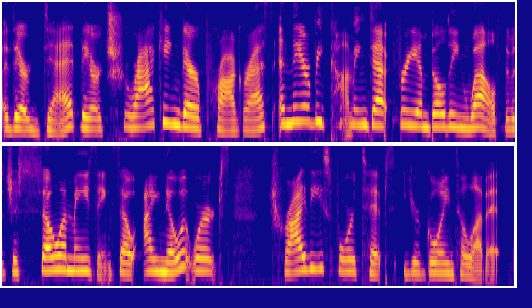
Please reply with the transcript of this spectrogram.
their debt, they are tracking their progress, and they are becoming debt free and building wealth, which is so amazing. So I know it works. Try these four tips, you're going to love it.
